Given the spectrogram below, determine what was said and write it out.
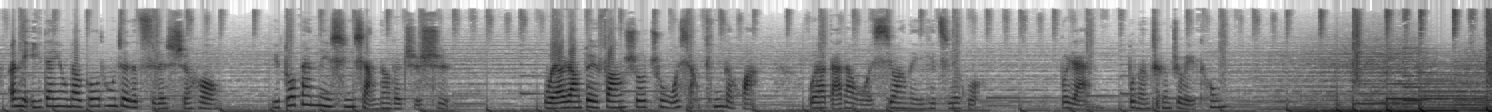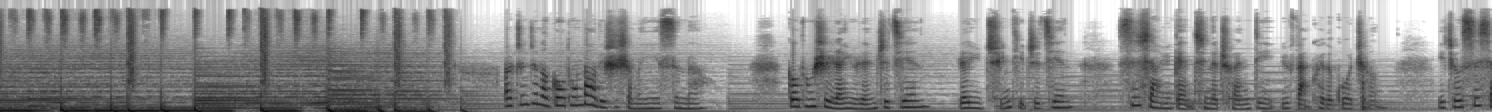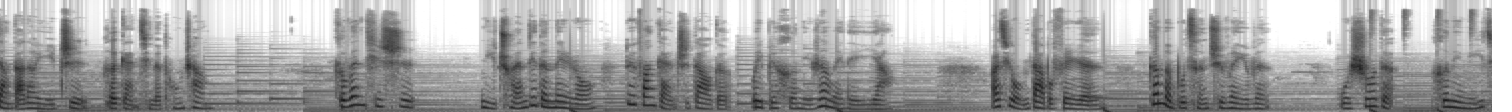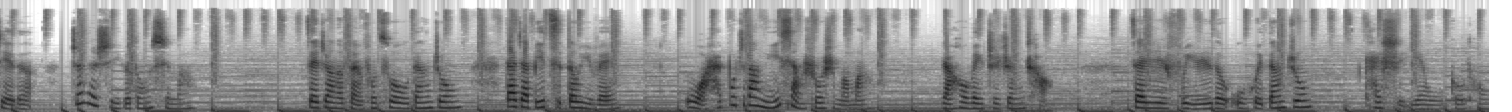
而你一旦用到“沟通”这个词的时候，你多半内心想到的只是。我要让对方说出我想听的话，我要达到我希望的一个结果，不然不能称之为通。真正的沟通到底是什么意思呢？沟通是人与人之间、人与群体之间思想与感情的传递与反馈的过程，以求思想达到一致和感情的通畅。可问题是。你传递的内容，对方感知到的未必和你认为的一样，而且我们大部分人根本不曾去问一问，我说的和你理解的真的是一个东西吗？在这样的反复错误当中，大家彼此都以为我还不知道你想说什么吗？然后为之争吵，在日复一日的误会当中，开始厌恶沟通。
